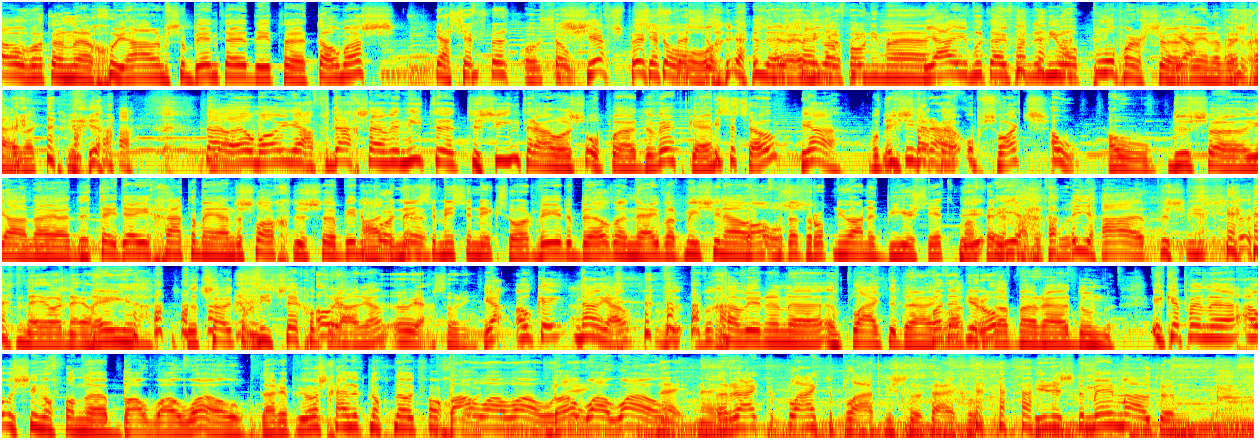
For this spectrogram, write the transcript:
Zo, wat een uh, goede Haarlemse band, hè, dit eh, Thomas. Ja, chef, oh, zo. Chef Special. Chef Special. Ja, nee, Ja, zijn microfoon dat- niet meer- Ja, je moet even aan de nieuwe ploppers eh, Ja. wennen waarschijnlijk. ja. Nou, heel mooi. Ja, vandaag zijn we niet eh, te zien trouwens op eh, de webcam. Is het zo? Ja, want Ligt die staat eh, op zwart. Oh, oh. Dus eh, ja, nou ja, de TD gaat ermee aan de slag. Dus eh, Ah, binnenkort de mensen missen niks hoor. weer de belden. Nee, wat mis je nou? Behalve dat Rob nu aan het bier zit. Maar verder ja, gaat het goed. ja, precies. nee hoor, nee hoor. Nee, ja, dat zou je toch niet zeggen op Oh de ja, radio? oh ja, sorry. Ja, oké. Nou ja, we, we gaan weer een, een plaatje draaien. Wat heb je, Rob? dat maar doen. Ik heb een oude single van eh Bow Wow Wow. Daar heb je waarschijnlijk nog nooit van gehoord. Bow Wow Wow. Bow nee. Wow Wow. Nee, nee. Een raadje plaatje plaat is dat eigenlijk. Hier is de Man Mountain.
